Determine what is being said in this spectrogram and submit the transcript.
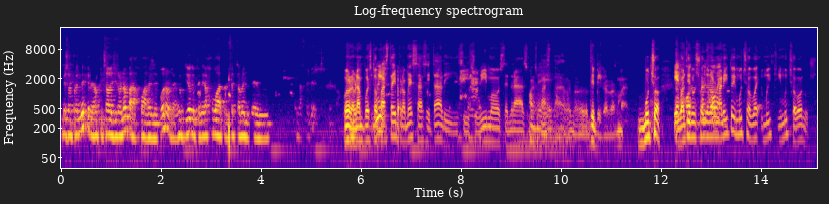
me sorprende que le han fichado a Girona para jugar desde Poro. O sea, es un tío que podría jugar perfectamente en, en la CB. Bueno, le habrán puesto Muy- pasta y promesas y tal, y si subimos tendrás más Hombre, pasta. Bueno, típico, normal. Mucho, igual tiene un sueldo normalito y mucho, y mucho bonus.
